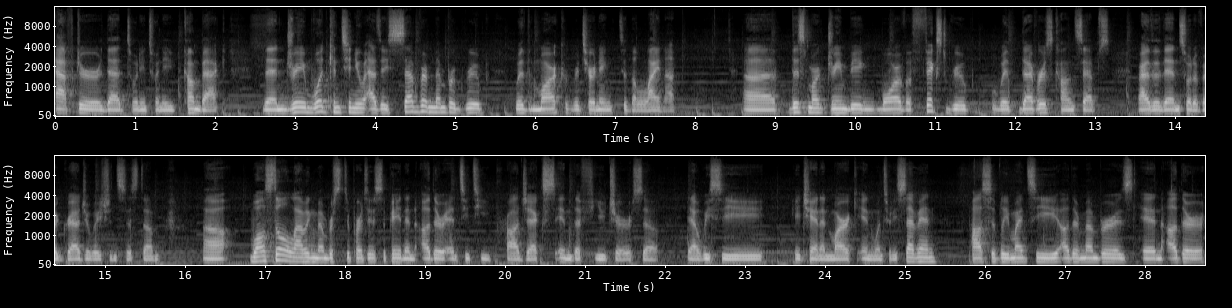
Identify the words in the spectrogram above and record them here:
after that 2020 comeback. Then Dream would continue as a seven-member group, with Mark returning to the lineup. Uh, this marked Dream being more of a fixed group with diverse concepts rather than sort of a graduation system, uh, while still allowing members to participate in other NCT projects in the future. So, yeah, we see Haechan and Mark in 127. Possibly might see other members in other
